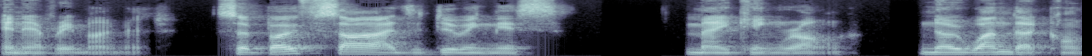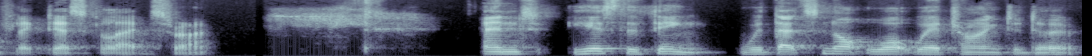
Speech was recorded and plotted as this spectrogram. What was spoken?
in every moment. So both sides are doing this making wrong. No wonder conflict escalates, right? And here's the thing, that's not what we're trying to do.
